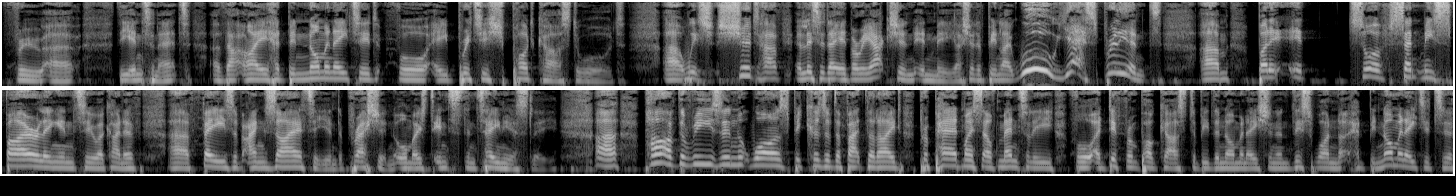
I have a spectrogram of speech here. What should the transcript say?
through uh, the internet uh, that I had been nominated for a British Podcast Award, uh, which should have elicited a reaction in me. I should have been like, woo, yes, brilliant. Um, but it, it sort of sent me spiraling into a kind of uh, phase of anxiety and depression almost instantaneously. Uh, part of the reason was because of the fact that I'd prepared myself mentally for a different podcast to be the nomination, and this one had been nominated to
